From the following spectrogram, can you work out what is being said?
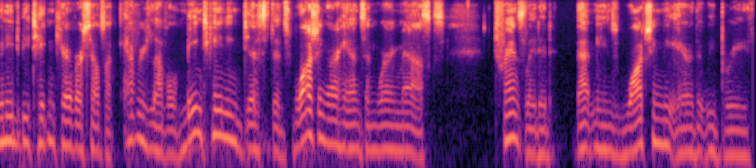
We need to be taking care of ourselves on every level, maintaining distance, washing our hands, and wearing masks. Translated, that means watching the air that we breathe.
